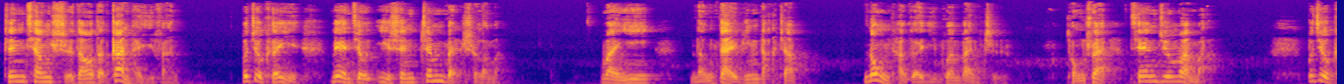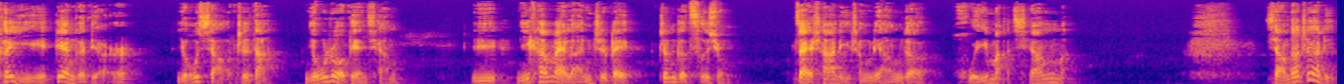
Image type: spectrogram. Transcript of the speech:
真枪实刀的干他一番，不就可以练就一身真本事了吗？万一能带兵打仗，弄他个一官半职，统帅千军万马，不就可以垫个底儿，由小至大，由弱变强？与尼堪外兰之辈争个雌雄，再杀李成梁个回马枪吗？想到这里，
